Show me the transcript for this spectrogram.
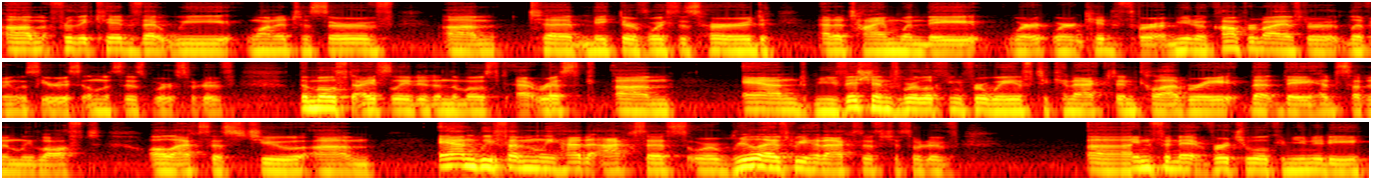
um, for the kids that we wanted to serve um, to make their voices heard at a time when they were where kids were immunocompromised or living with serious illnesses were sort of the most isolated and the most at risk. Um, and musicians were looking for ways to connect and collaborate that they had suddenly lost all access to. Um, and we suddenly had access or realized we had access to sort of uh, infinite virtual community,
